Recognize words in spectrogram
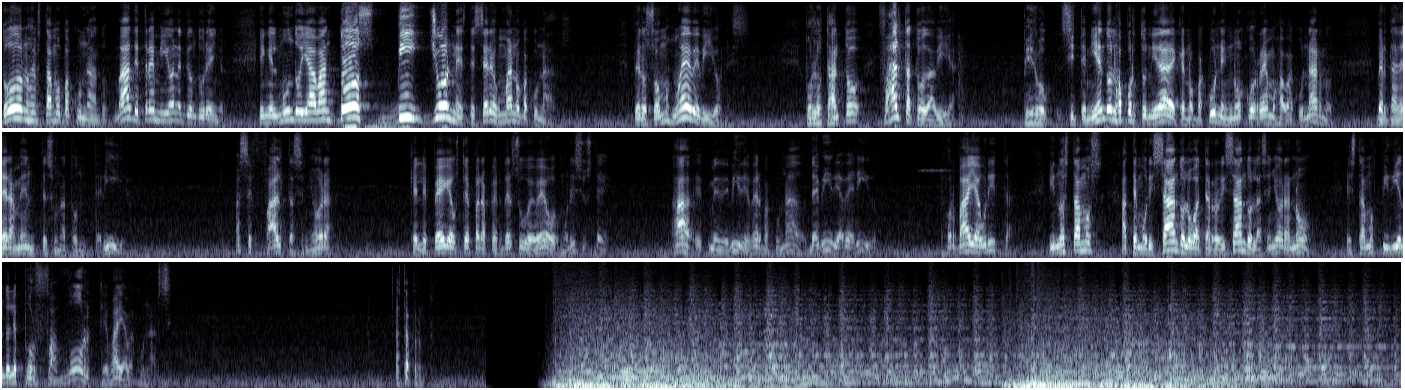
Todos nos estamos vacunando, más de 3 millones de hondureños. En el mundo ya van 2 billones de seres humanos vacunados, pero somos 9 billones. Por lo tanto, falta todavía. Pero si teniendo la oportunidad de que nos vacunen no corremos a vacunarnos, verdaderamente es una tontería. Hace falta, señora, que le pegue a usted para perder su bebé o morirse usted. Ah, me debí de haber vacunado, debí de haber ido. Mejor vaya ahorita. Y no estamos atemorizándolo o aterrorizando la señora, no. Estamos pidiéndole por favor que vaya a vacunarse. Hasta pronto.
